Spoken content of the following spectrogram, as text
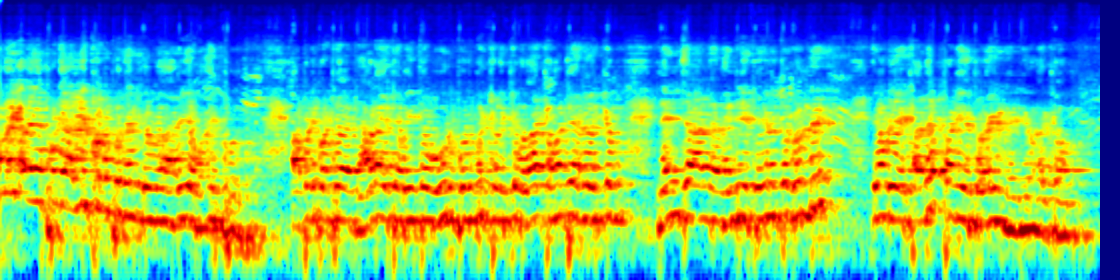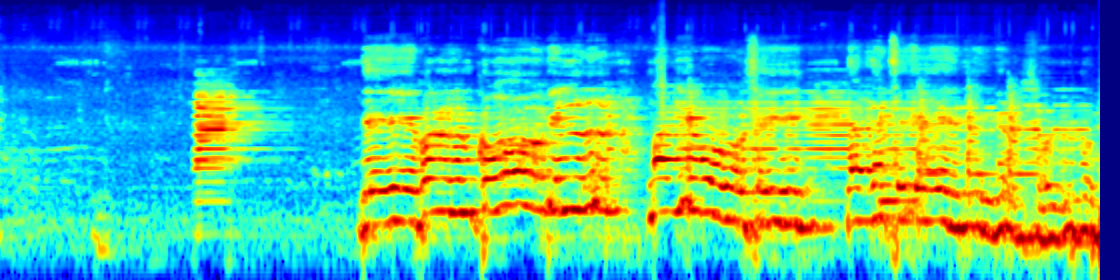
உலகளை எப்படி அள்ளிக் கொடுப்பது என்கிற அரிய வாய்ப்பு. அப்படிப்பட்ட நாடகத்தை வைத்த ஊர் பொதுமக்களுக்கு விழா நெஞ்சார்ந்த நன்றியை தெரிவித்துக் கொண்டு என்னுடைய கதைப்பணியை தொடங்கி நன்றி வணக்கம். தேவன் கோவில் மணி ஓசை நல்ல செய்திகள் சொல்லும்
